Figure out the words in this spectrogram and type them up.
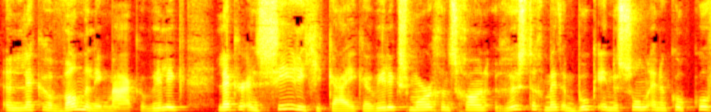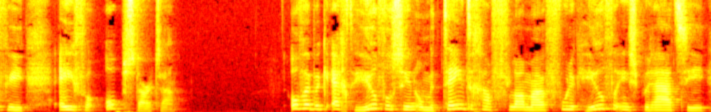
een lekkere wandeling maken? Wil ik lekker een serietje kijken? Wil ik s morgens gewoon rustig met een boek in de zon en een kop koffie even opstarten? Of heb ik echt heel veel zin om meteen te gaan vlammen? Voel ik heel veel inspiratie?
